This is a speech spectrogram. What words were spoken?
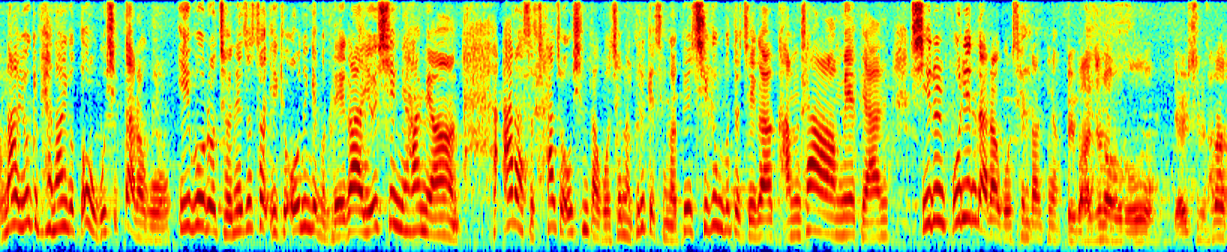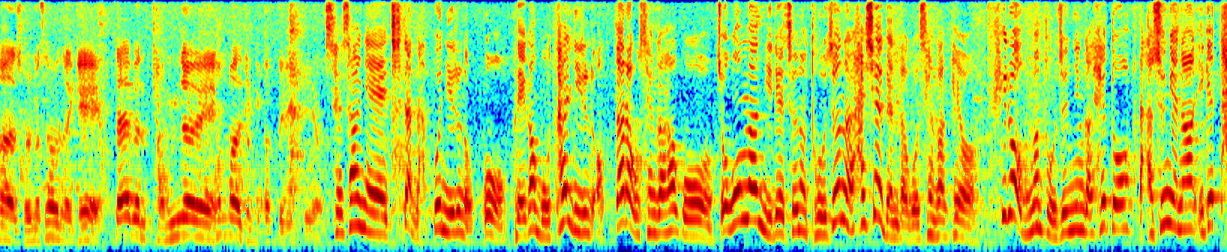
나 여기 편하니까 또 오고 싶다라고. 입으로 전해져서 이렇게 오는 게막 내가 열심히 하면 다 알아서 찾아오신다고 저는 그렇게 생각해요. 지금부터 제가 감사함에 대한 씨를 뿌린다라고 생각해요. 저희 마지막으로 열심히 살아가는 젊은 사람에게 짧은 격려의 한마디 좀 부탁드릴게요. 세상에 진짜 나쁜 일은 없고 내가 못할 일은 없다라고 생각하고 조금만 일에 저는 도전을 하셔야 된다고 생각해요. 필요 없는 도전인가 해도 나중에는 이게 다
